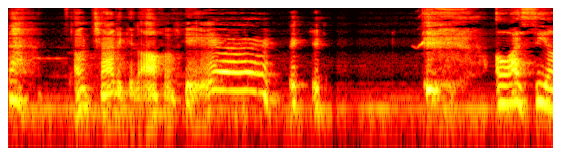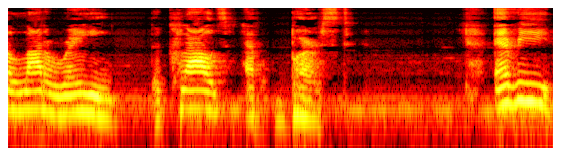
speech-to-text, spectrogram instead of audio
I'm trying to get off of here. oh, I see a lot of rain. The clouds have burst. Every,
